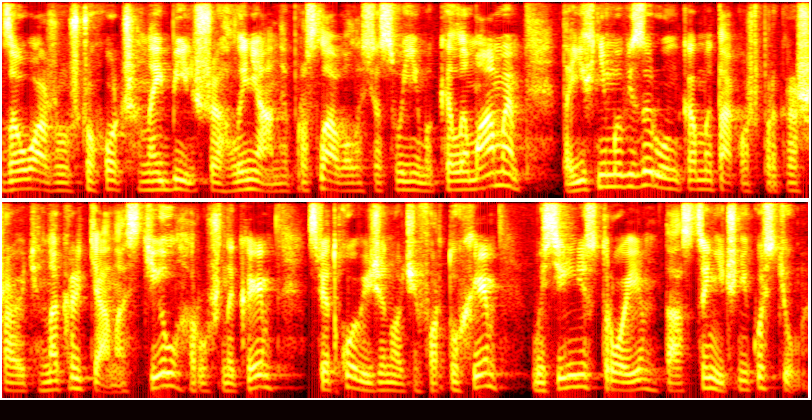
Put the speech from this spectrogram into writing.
Зауважу, що, хоч найбільше глиняни прославилося своїми килимами та їхніми візерунками, також прикрашають накриття на стіл, рушники, святкові жіночі фартухи, весільні строї та сценічні костюми.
